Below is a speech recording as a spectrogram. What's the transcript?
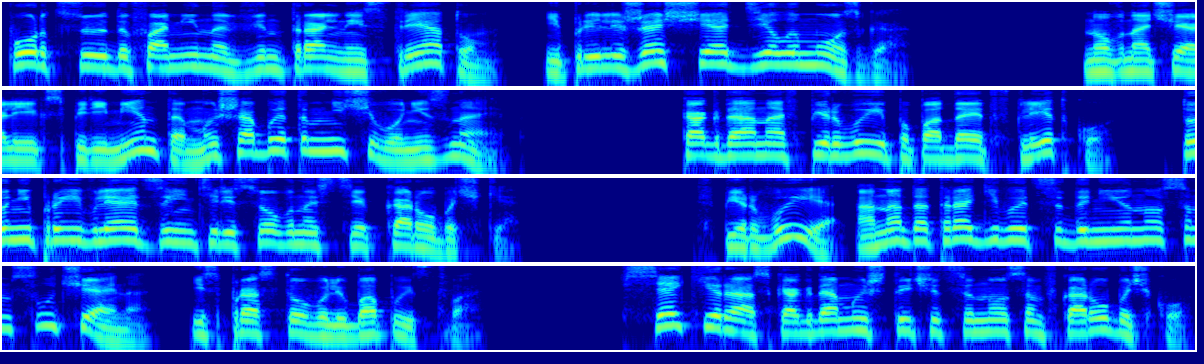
порцию дофамина в вентральный стриатум и прилежащие отделы мозга. Но в начале эксперимента мышь об этом ничего не знает. Когда она впервые попадает в клетку, то не проявляет заинтересованности к коробочке. Впервые она дотрагивается до нее носом случайно, из простого любопытства. Всякий раз, когда мышь тычется носом в коробочку,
